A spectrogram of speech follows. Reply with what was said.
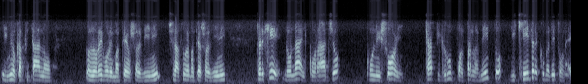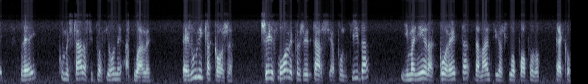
il mio capitano l'onorevole Matteo Salvini, senatore Matteo Salvini, perché non ha il coraggio con i suoi capigruppo al Parlamento di chiedere, come ha detto lei, lei come sta la situazione attuale. È l'unica cosa. Se vuole presentarsi a Pontida in maniera corretta davanti al suo popolo. Ecco.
